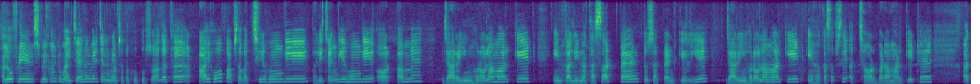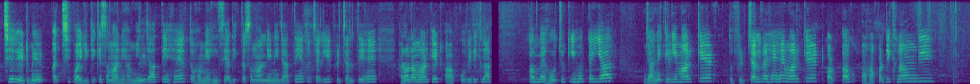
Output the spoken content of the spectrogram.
Hello friends welcome to my channel मेरे चैनल में आप सबका खूब खूब स्वागत है। आई होप आप सब अच्छे होंगे, भले चंगे होंगे, और अब मैं जा रही हूँ हरौला मार्केट इनका लेना था शर्ट पैंट तो शर्ट पैंट के लिए जा रही हूँ हरौला मार्केट यहाँ का सबसे अच्छा और बड़ा मार्केट है। अच्छे रेट में अच्छी क्वालिटी के सामान यहाँ मिल जाते हैं तो हम यहीं से अधिकतर सामान लेने जाते हैं। तो चलिए फिर चलते हैं हरौना मार्केट आपको भी दिखला अब मैं हो चुकी हूँ तैयार। जाने के लिए मार्केट। तो फिर चल रहे हैं मार्केट और अब वहाँ पर दिखलाऊँगी।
